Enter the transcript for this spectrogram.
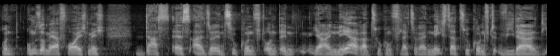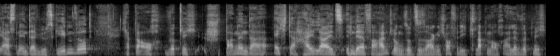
Und umso mehr freue ich mich, dass es also in Zukunft und in ja in näherer Zukunft, vielleicht sogar in nächster Zukunft wieder die ersten Interviews geben wird. Ich habe da auch wirklich spannende, echte Highlights in der Verhandlung sozusagen. Ich hoffe, die klappen auch alle. Wird mich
